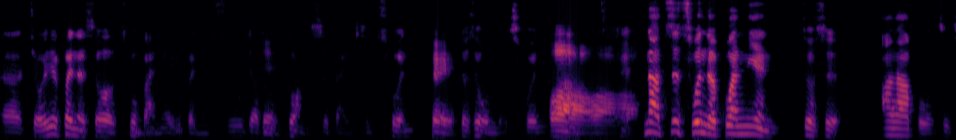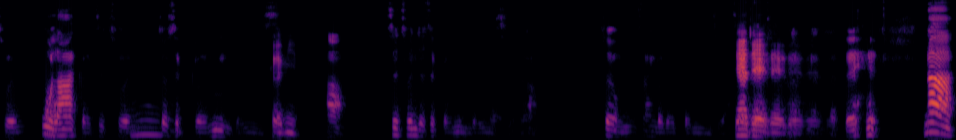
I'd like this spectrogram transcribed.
呃，九月份的时候出版了一本书，叫做《壮士代之春》，对，就是我们的春。哇哇！那之春的观念就是阿拉伯之春、布拉格之春，就是革命的意思。革命啊，之春就是革命的意思啊。所以我们三个都革命家。对对对对对对。那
